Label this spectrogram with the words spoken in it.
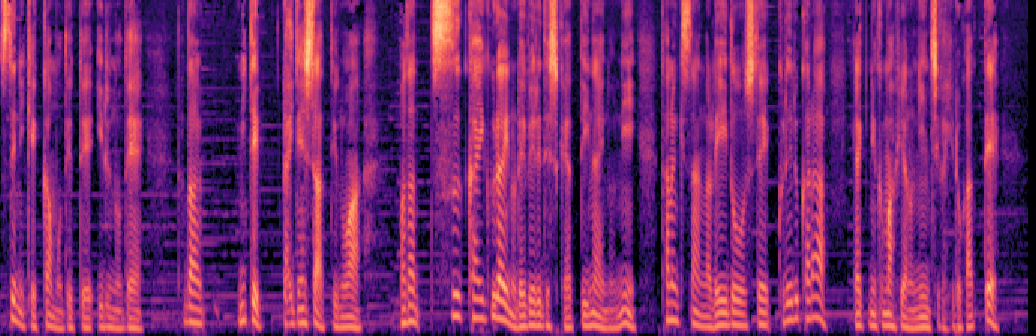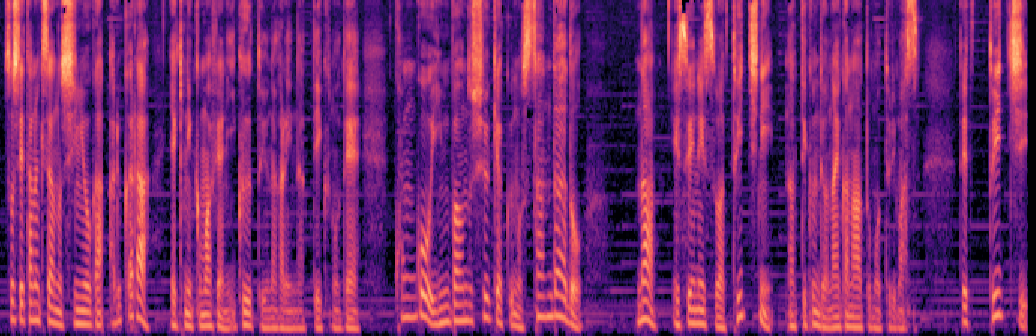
すでに結果も出ているのでただ見て来店したっていうのはまだ数回ぐらいのレベルでしかやっていないのにたぬきさんがレイドをしてくれるから焼肉マフィアの認知が広がってそしてたぬきさんの信用があるから焼肉マフィアに行くという流れになっていくので今後インバウンド集客のスタンダードな SNS は Twitch になっていくんではないかなと思っております。で Twitch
